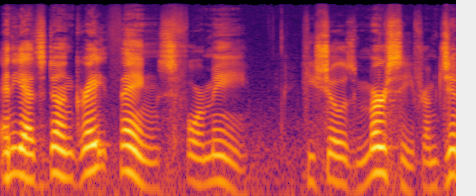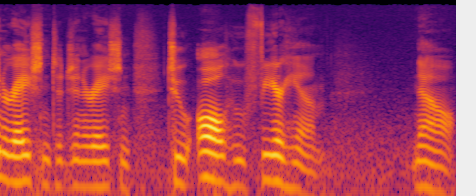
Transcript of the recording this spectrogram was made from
and he has done great things for me. He shows mercy from generation to generation to all who fear him. Now,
